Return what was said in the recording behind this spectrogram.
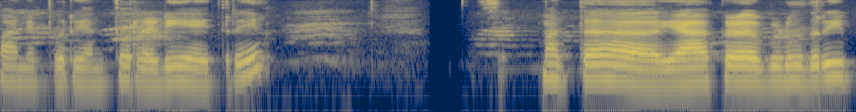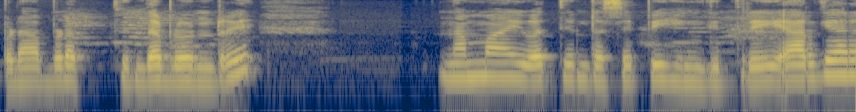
ಪಾನಿಪುರಿ ಅಂತೂ ರೆಡಿ ಆಯ್ತು ರೀ ಮತ್ತು ಯಾಕೆ ಬಿಡೋದು ರೀ ಬಡ ಬಡ ತಿಂದ ಬಿಡೋಣ ರೀ ನಮ್ಮ ಇವತ್ತಿನ ರೆಸಿಪಿ ಹಿಂಗಿತ್ತು ರೀ ಯಾರಿಗ್ಯಾರ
